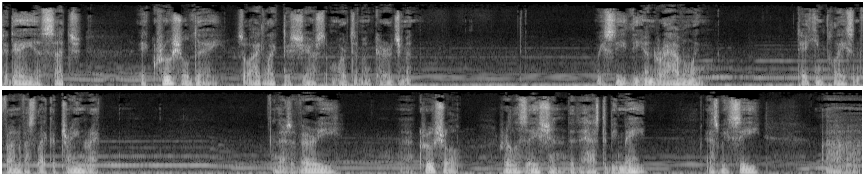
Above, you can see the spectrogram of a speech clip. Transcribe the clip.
today is such a crucial day, so I'd like to share some words of encouragement. We see the unraveling taking place in front of us like a train wreck. And there's a very uh, crucial realization that it has to be made as we see uh,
